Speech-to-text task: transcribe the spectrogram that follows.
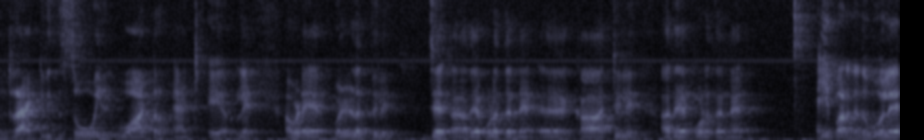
interact with soil water and air അല്ലെ അവിടെ വെള്ളത്തിൽ അതേപോലെ തന്നെ കാറ്റിൽ അതേപോലെ തന്നെ ഈ പറഞ്ഞതുപോലെ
